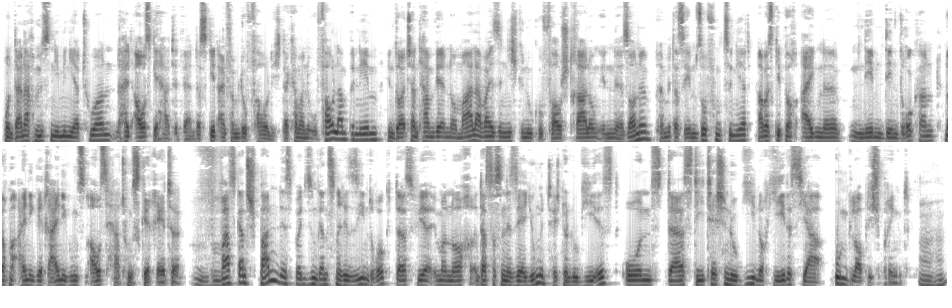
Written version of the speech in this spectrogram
Und danach müssen die Miniaturen halt ausgehärtet werden. Das geht einfach mit UV-Licht. Da kann man eine UV-Lampe nehmen. In Deutschland haben wir normalerweise nicht genug UV-Strahlung in der Sonne, damit das eben so funktioniert. Aber es gibt auch eigene neben den Druckern nochmal einige Reinigungs- und Aushärtungsgeräte. Was ganz spannend ist bei diesem ganzen Resindruck, dass wir immer noch, dass das eine sehr junge Technologie ist und dass die Technologie noch jedes Jahr unglaublich springt. Mhm.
